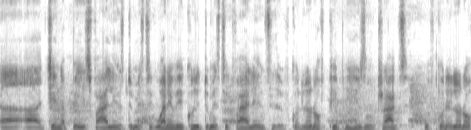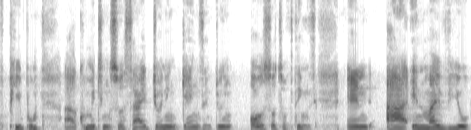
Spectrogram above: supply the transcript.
uh, uh, gender-based violence, domestic, whatever you call it, domestic violence. We've got a lot of people using drugs. We've got a lot of people uh, committing suicide, joining gangs, and doing all sorts of things. And uh, in my view,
